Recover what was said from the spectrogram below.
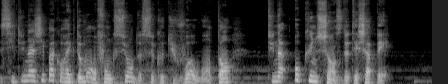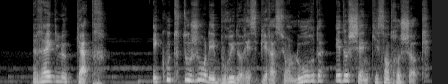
Si tu n'agis pas correctement en fonction de ce que tu vois ou entends, tu n'as aucune chance de t'échapper. Règle 4. Écoute toujours les bruits de respiration lourde et de chaînes qui s'entrechoquent.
